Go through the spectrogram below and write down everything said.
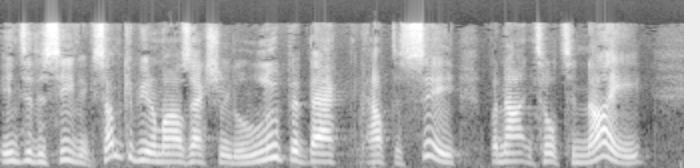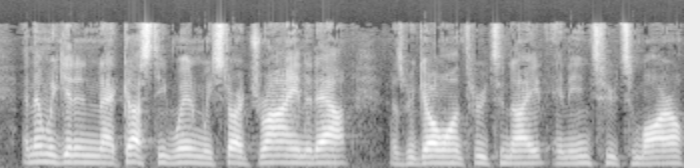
into this evening. Some computer models actually loop it back out to sea, but not until tonight. And then we get into that gusty wind. We start drying it out as we go on through tonight and into tomorrow.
